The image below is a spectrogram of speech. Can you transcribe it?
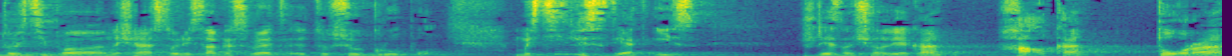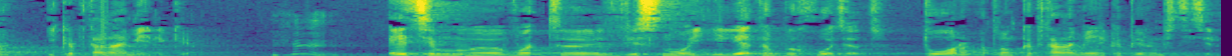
То есть, типа, начиная с Тони Старка, собирает эту всю группу. Мстители состоят из Железного Человека, Халка, Тора и Капитана Америки. Этим э, вот э, весной и летом выходят Тор, а потом Капитан Америка, Первый Мститель.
